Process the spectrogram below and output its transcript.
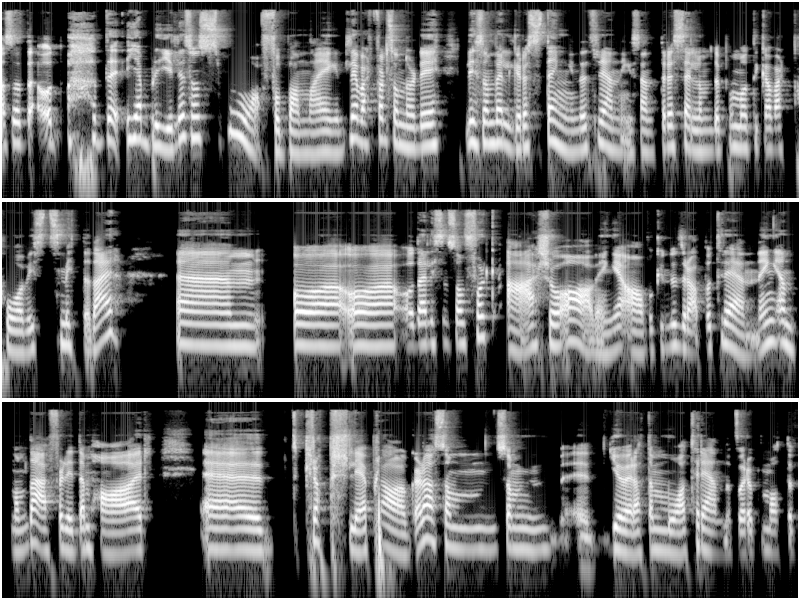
altså det, det, Jeg blir litt sånn småforbanna, egentlig. I hvert fall sånn når de liksom velger å stenge det treningssenteret, selv om det på en måte ikke har vært påvist smitte der. Um, og, og, og, det er liksom sånn Folk er så avhengige av å kunne dra på trening, enten om det er fordi de har eh, kroppslige plager da, som, som, eh, gjør at de må trene for å på en måte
